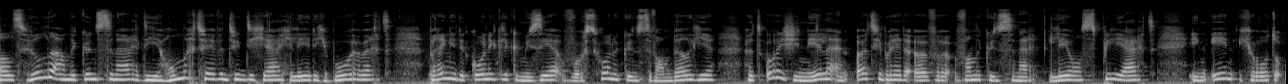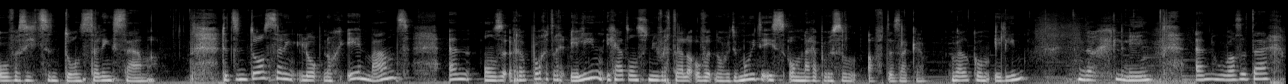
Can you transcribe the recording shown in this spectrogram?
Als hulde aan de kunstenaar die 125 jaar geleden geboren werd, brengen de Koninklijke Musea voor Schone Kunsten van België het originele en uitgebreide oeuvre van de kunstenaar Leon Spiliaert in één grote overzichtstentoonstelling samen. De tentoonstelling loopt nog één maand en onze reporter Eline gaat ons nu vertellen of het nog de moeite is om naar Brussel af te zakken. Welkom Eline. Dag Lien. En hoe was het daar?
